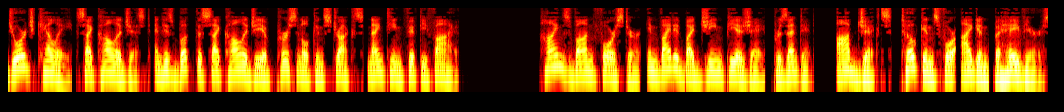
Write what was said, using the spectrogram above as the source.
George Kelly psychologist and his book The Psychology of Personal Constructs 1955. Heinz von Foerster, invited by Jean Piaget, presented objects, tokens for eigen behaviors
